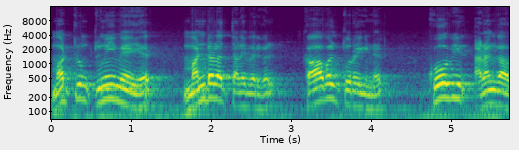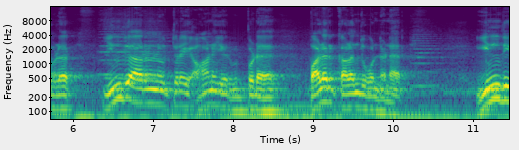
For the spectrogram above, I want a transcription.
மற்றும் துணை மேயர் மண்டல தலைவர்கள் காவல்துறையினர் கோவில் அறங்காவலர் இந்து அறநிலையத்துறை ஆணையர் உட்பட பலர் கலந்து கொண்டனர். இந்து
